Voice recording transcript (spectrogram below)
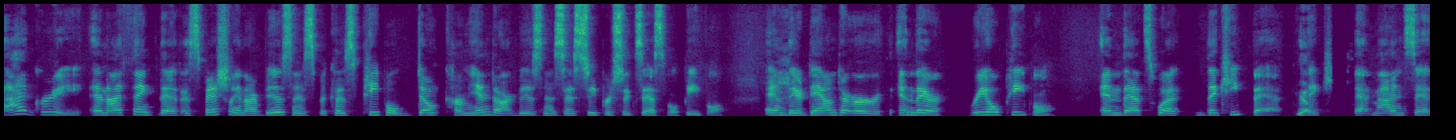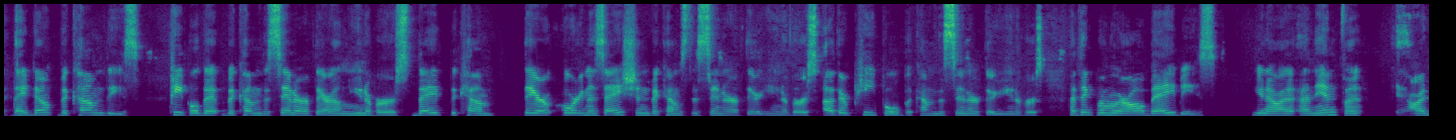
I agree. And I think that, especially in our business, because people don't come into our business as super successful people and they're down to earth and they're real people. And that's what they keep that. Yeah. They keep that mindset. They don't become these people that become the center of their own universe. They become their organization becomes the center of their universe. Other people become the center of their universe. I think when we're all babies, you know, an infant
